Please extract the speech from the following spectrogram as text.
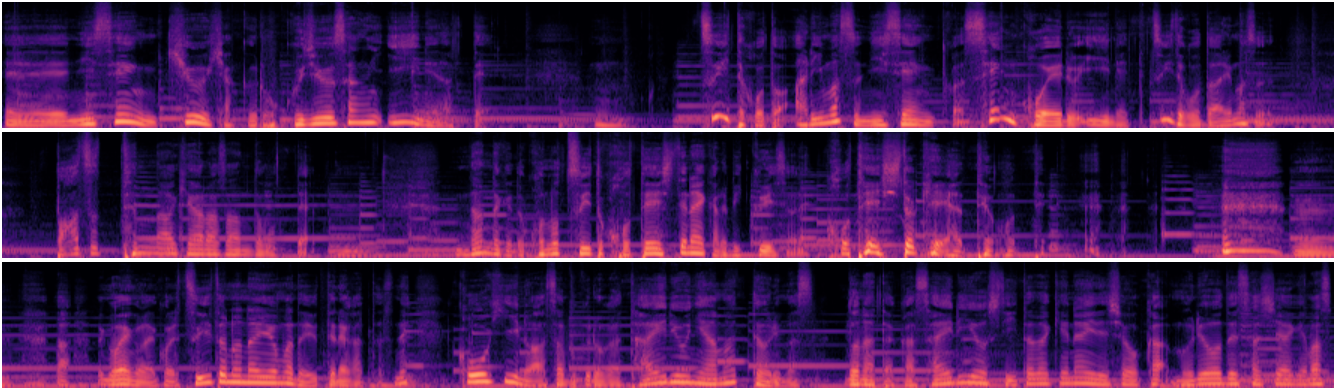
えー、2963いいねだって。うん。ついたことあります ?2000 か。1000超えるいいねってついたことあります？バズってんな、秋原さんと思って。うん。なんだけど、このツイート固定してないからびっくりですよね。固定しとけやって思って あ、ごめんごめん。これツイートの内容まだ言ってなかったですね。コーヒーの朝袋が大量に余っております。どなたか再利用していただけないでしょうか無料で差し上げます。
